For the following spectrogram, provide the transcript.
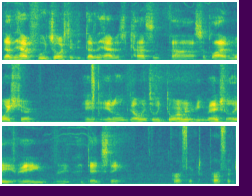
Doesn't have a food source. If it doesn't have a constant uh, supply of moisture, it, it'll go into a dormant, eventually a, a dead state. perfect, perfect.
